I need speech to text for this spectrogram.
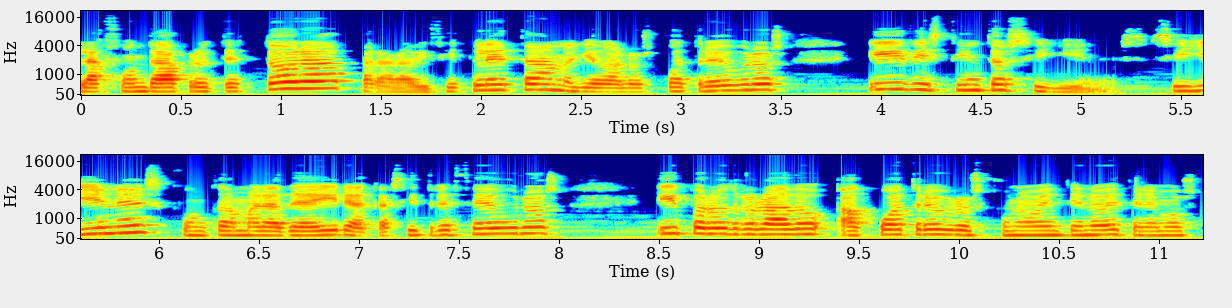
la funda protectora para la bicicleta no llega a los 4 euros y distintos sillines. Sillines con cámara de aire a casi 13 euros y por otro lado a 4,99 euros tenemos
